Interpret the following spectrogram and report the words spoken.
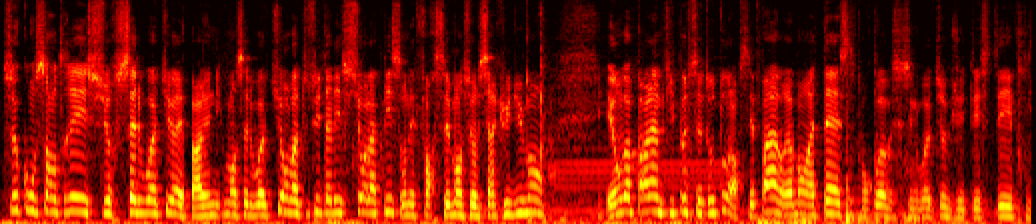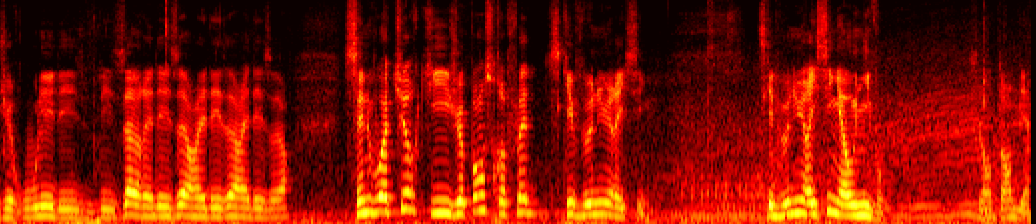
se concentrer sur cette voiture et parler uniquement de cette voiture. On va tout de suite aller sur la piste, on est forcément sur le circuit du Mans. Et on va parler un petit peu de cette auto. Alors, c'est pas vraiment un test. Pourquoi? Parce que c'est une voiture que j'ai testée, j'ai roulé des, des, heures et des heures et des heures et des heures. C'est une voiture qui, je pense, reflète ce qui est devenu racing. Ce qui est devenu racing à haut niveau l'entends bien,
